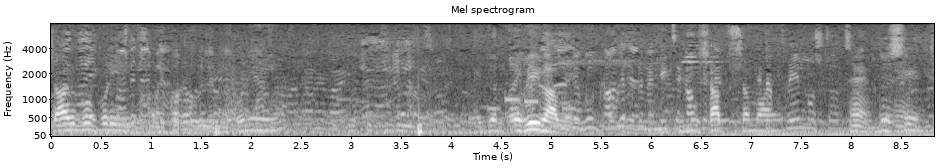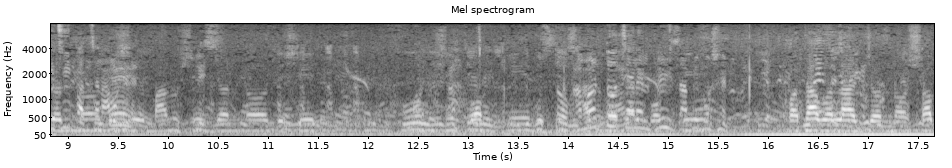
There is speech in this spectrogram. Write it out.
সর্বোপরি উনি একজন অভিভাবক। উনি সবসময় দেশের জন্য মানুষের জন্য দেশের কথা বলার জন্য সব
